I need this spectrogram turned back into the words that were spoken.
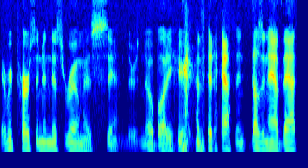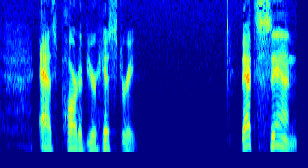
Every person in this room has sinned. There's nobody here that hasn't doesn't have that as part of your history. That sin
